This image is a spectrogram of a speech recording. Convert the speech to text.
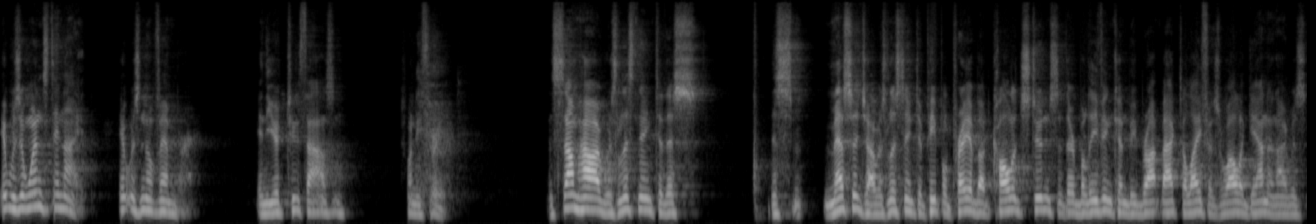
It was a Wednesday night. It was November in the year 2023. And somehow I was listening to this this message. I was listening to people pray about college students that they're believing can be brought back to life as well again. And I was,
